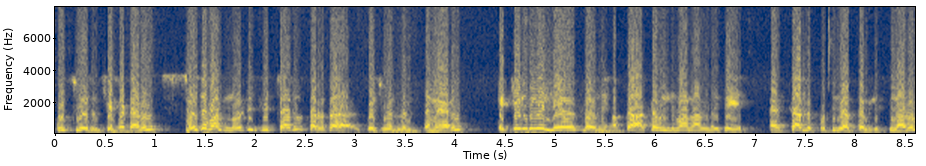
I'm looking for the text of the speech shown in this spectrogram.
కూల్చివేతలు చేపట్టారు. మొదట వాళ్ళు నోటీసు ఇచ్చారు తర్వాత కూల్చివేతలు ఇస్తున్నారు హెచ్ఎండిఏ లేఅవుట్లోని ఒక అక్రమ నిర్మాణాలను అయితే అధికారులు పూర్తిగా తొలగిస్తున్నారు.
